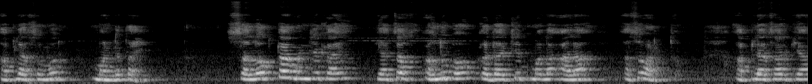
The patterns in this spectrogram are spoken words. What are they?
आपल्यासमोर मांडत आहे. सलोकता म्हणजे काय याचाच अनुभव कदाचित मला आला असं वाटतं. आपल्यासारख्या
